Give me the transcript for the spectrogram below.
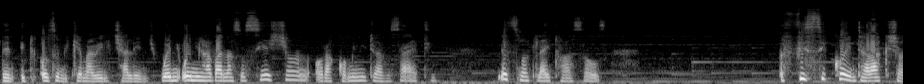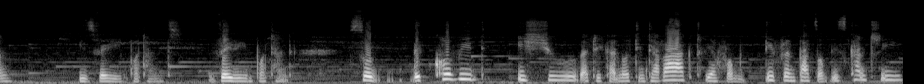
then it also became a real challenge. When when you have an association or a community or a society let's not lie to ourselves. Physical interaction is very important, very important. So the COVID issue that we cannot interact, we are from different parts of this country.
